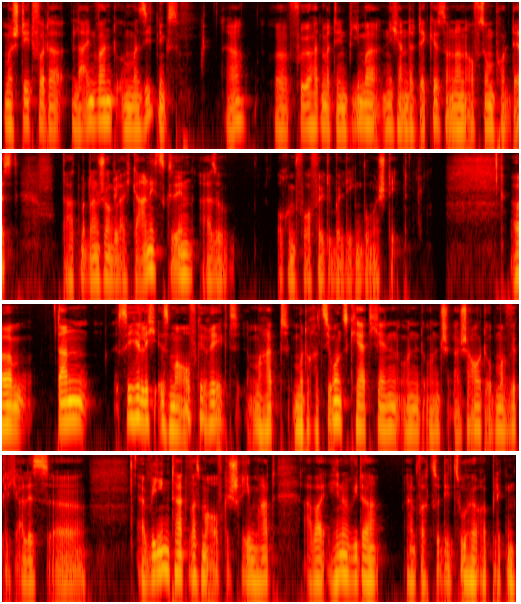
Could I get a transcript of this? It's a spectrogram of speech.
man steht vor der Leinwand und man sieht nichts. Ja. Äh, früher hat man den Beamer nicht an der Decke, sondern auf so einem Podest. Da hat man dann schon gleich gar nichts gesehen. Also auch im Vorfeld überlegen, wo man steht. Ähm, dann sicherlich ist man aufgeregt, man hat Moderationskärtchen und, und schaut, ob man wirklich alles äh, erwähnt hat, was man aufgeschrieben hat. Aber hin und wieder einfach zu den Zuhörer blicken,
